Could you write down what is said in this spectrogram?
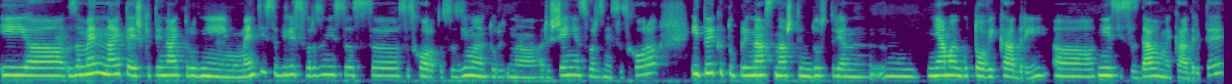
И а, за мен най-тежките и най-трудни моменти са били свързани с, а, с хората, с взимането на решения, свързани с хора. И тъй като при нас, нашата индустрия няма готови кадри. А, ние си създаваме кадрите.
